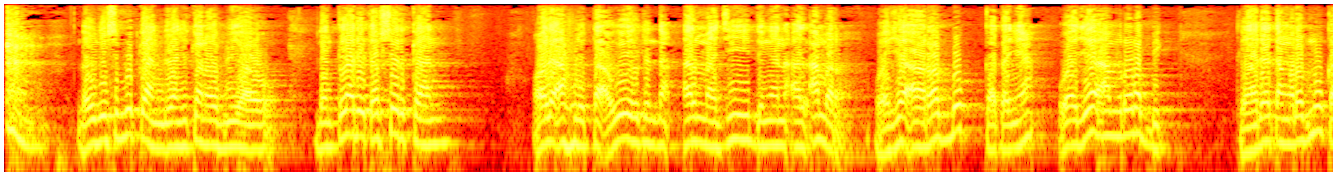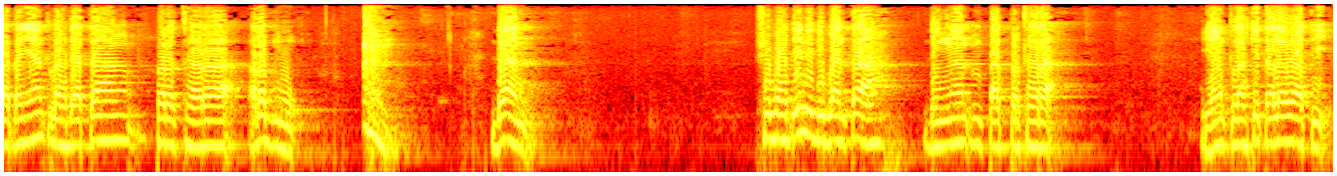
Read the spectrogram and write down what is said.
Lalu disebutkan dilanjutkan oleh beliau dan telah ditafsirkan oleh ahlu ta'wil tentang al-maji dengan al-amr wa ja'a rabbuk katanya wa ja'a amru rabbik telah datang Rabbmu katanya telah datang perkara Rabbmu dan syubhat ini dibantah dengan empat perkara yang telah kita lewati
